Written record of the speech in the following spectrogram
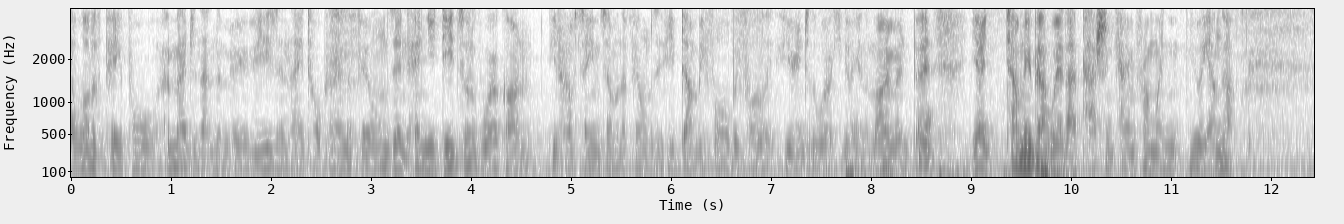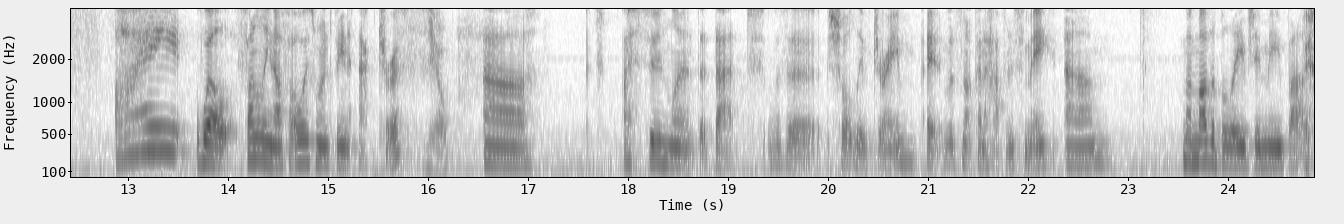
a lot of people imagine that in the movies and they talk around the films, and, and you did sort of work on. You know, I've seen some of the films that you've done before before you're into the work you're doing at the moment. But Yeah. you know, tell me about where that passion came from when you were younger. I well, funnily enough, I always wanted to be an actress. Yeah. Uh, I soon learned that that was a short-lived dream. It was not going to happen for me. Um, my mother believed in me, but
